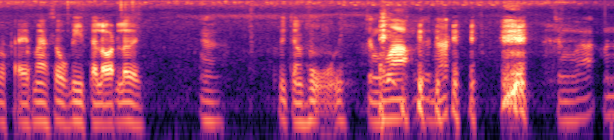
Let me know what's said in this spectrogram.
บ่ใครมาโชคดีตลอดเลยเออคือจังหูนี่ จังหวะเลยนะ จังหวะมัน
